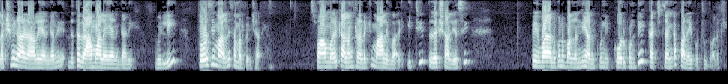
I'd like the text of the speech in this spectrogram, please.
లక్ష్మీనారాయణ ఆలయాన్ని కానీ లేదా రామాలయాన్ని కానీ వెళ్ళి తులసి మాలని సమర్పించాలి. స్వామివారికి అలంకరణకి మాల ఇవ్వాలి. ఇచ్చి ప్రదక్షిణాలు చేసి వాళ్ళు అనుకున్న పనులన్నీ అనుకుని కోరుకుంటే ఖచ్చితంగా పని అయిపోతుంది వాళ్ళకి.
